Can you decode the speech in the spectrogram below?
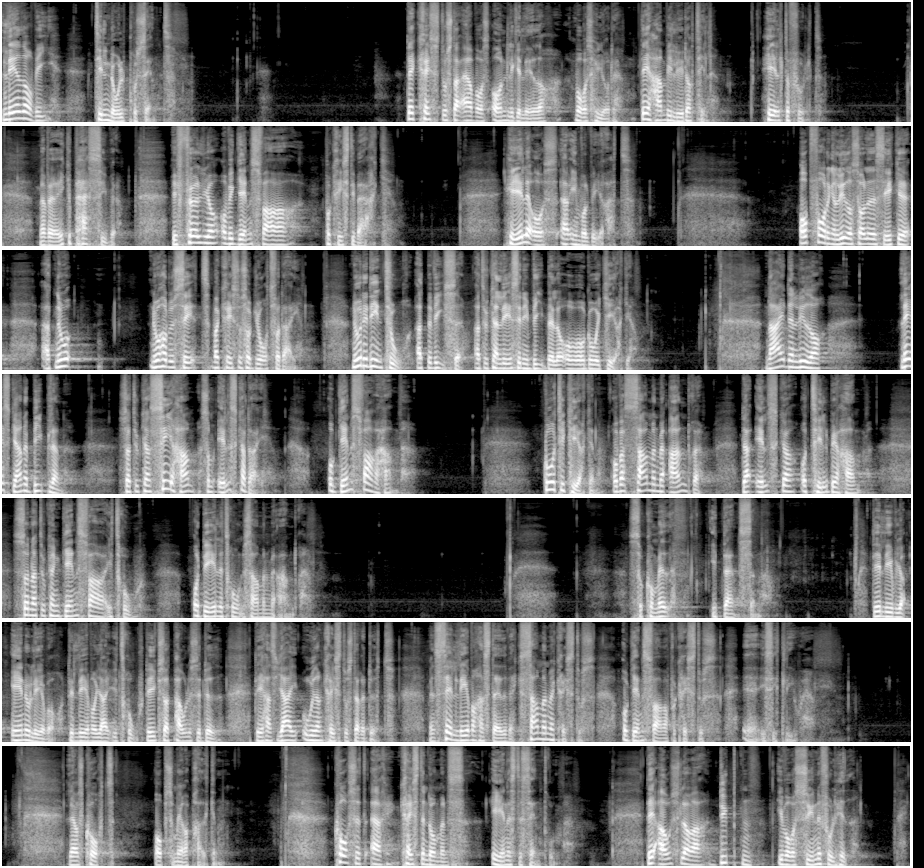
leder vi til 0 procent. Det er Kristus, der er vores åndelige leder, vores hyrde. Det er ham, vi lytter til. Helt og fuldt. Men vær ikke passive. Vi følger og vi gensvarer på Kristi værk. Hele os er involveret. Opfordringen lyder således ikke, at nu, nu har du set, hvad Kristus har gjort for dig. Nu er det din tur at bevise, at du kan læse din bibel og, og gå i kirke. Nej, den lyder, læs gerne Bibelen, så at du kan se ham, som elsker dig, og gensvare ham. Gå til kirken og vær sammen med andre, der elsker og tilber ham, så at du kan gensvare i tro og dele troen sammen med andre. Så kom med i dansen. Det lever jeg endnu lever, det lever jeg i tro. Det er ikke så, at Paulus er død. Det er hans jeg uden Kristus, der er dødt. Men selv lever han stadigvæk sammen med Kristus og gensvarer på Kristus eh, i sitt liv. Lad os kort opsummere prædiken. Korset er kristendommens eneste centrum. Det afslører dybden i vores syndefuldhed.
